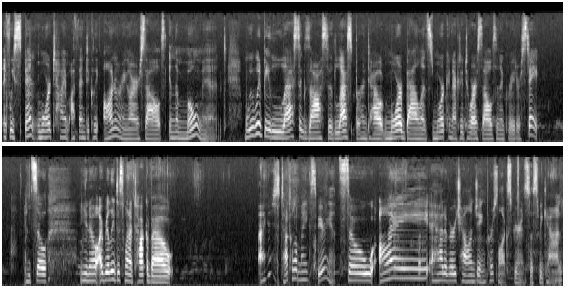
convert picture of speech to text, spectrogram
if we spent more time authentically honoring ourselves in the moment, we would be less exhausted, less burnt out, more balanced, more connected to ourselves in a greater state. And so, you know, I really just want to talk about going to just talk about my experience. So, I had a very challenging personal experience this weekend,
